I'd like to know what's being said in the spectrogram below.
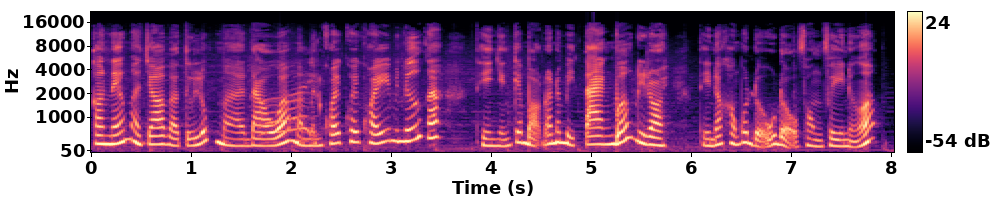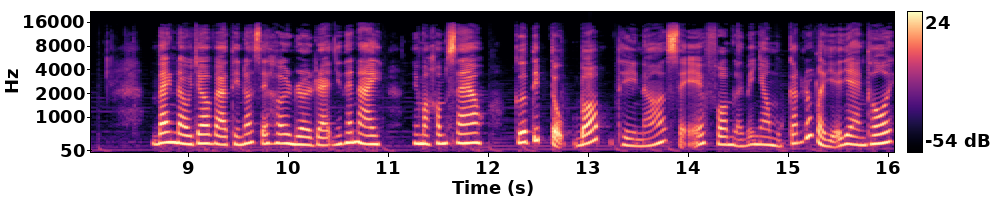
Còn nếu mà cho vào từ lúc mà đầu á, mà mình khuấy khuấy khuấy với nước á, thì những cái bọt đó nó bị tan bớt đi rồi, thì nó không có đủ độ phòng phì nữa. Ban đầu cho vào thì nó sẽ hơi rời rạc như thế này nhưng mà không sao, cứ tiếp tục bóp thì nó sẽ form lại với nhau một cách rất là dễ dàng thôi.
